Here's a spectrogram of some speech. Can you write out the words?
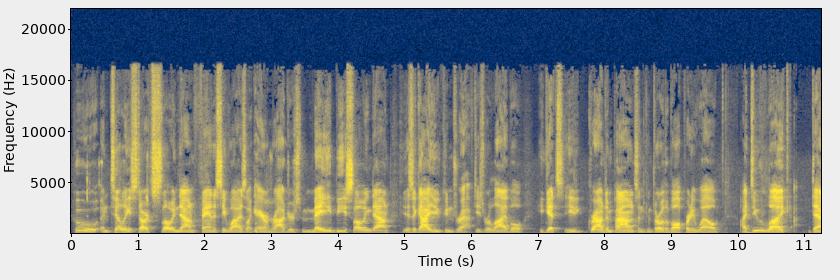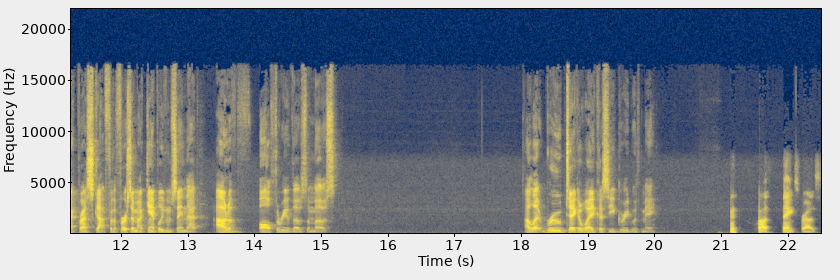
who, until he starts slowing down fantasy wise, like Aaron Rodgers may be slowing down, is a guy you can draft. He's reliable. He gets he ground and pounds and can throw the ball pretty well. I do like Dak Prescott for the first time. I can't believe I'm saying that out of all three of those the most. I'll let Rube take it away because he agreed with me. Well, thanks, Roz.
